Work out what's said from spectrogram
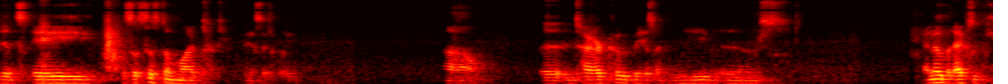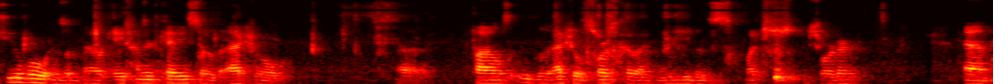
it's a, it's a system library, basically. Um, the entire code base, I believe, is, I know the executable is about 800K, so the actual uh, files, the actual source code, I believe, is much shorter. And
